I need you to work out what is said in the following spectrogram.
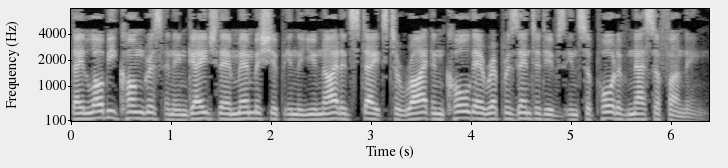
They lobby Congress and engage their membership in the United States to write and call their representatives in support of NASA funding.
